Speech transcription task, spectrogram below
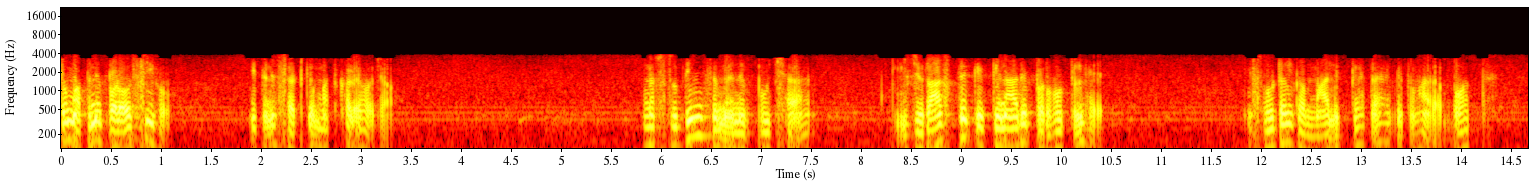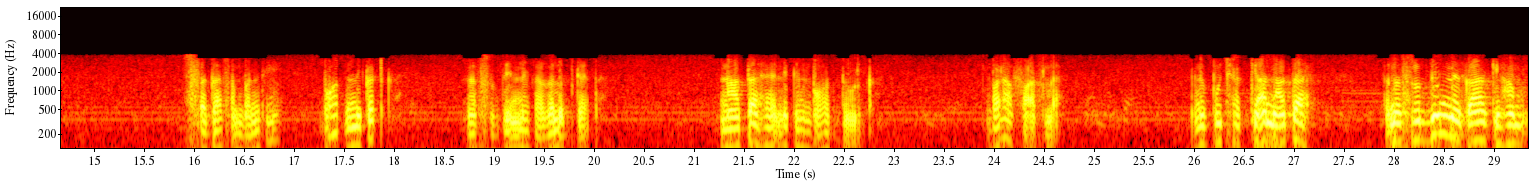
तुम अपने पड़ोसी हो। इतने सट के मत खड़े हो जाओ। नसरुद्दीन से मैंने पूछा कि जो रास्ते के किनारे पर होटल है, इस होटल का मालिक कहता है कि तुम्हारा बहुत सगा संबंधी, बहुत निकट का नसरुद्दीन ने कहा, गलत कहता नाता है लेकिन बहुत दूर का। बड़ा फासला है। मैंने पूछा, क्या नाता है? तो नसरुद्दीन ने कहा कि हम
